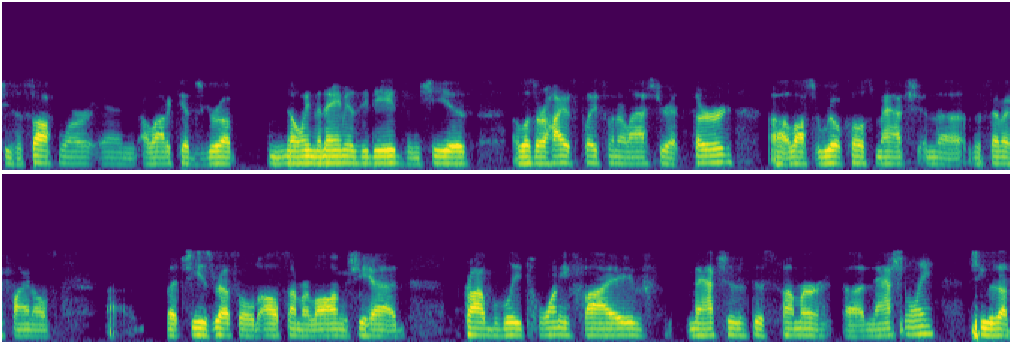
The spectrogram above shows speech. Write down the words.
she's a sophomore, and a lot of kids grew up knowing the name Izzy Deeds, and she is was our highest place winner last year at third. Uh, lost a real close match in the the semifinals, uh, but she's wrestled all summer long. She had probably 25 matches this summer uh, nationally. She was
